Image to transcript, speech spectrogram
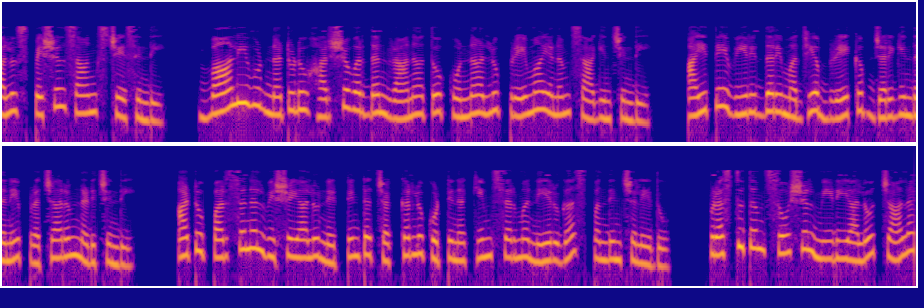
పలు స్పెషల్ సాంగ్స్ చేసింది. బాలీవుడ్ నటుడు హర్షవర్ధన్ రానాతో కొన్నాళ్ళు ప్రేమాయణం సాగించింది. అయితే వీరిద్దరి మధ్య బ్రేకప్ జరిగిందనే ప్రచారం నడిచింది. అటు పర్సనల్ విషయాలు నెట్టింట చక్కర్లు కొట్టిన కిమ్ శర్మ నేరుగా స్పందించలేదు. ప్రస్తుతం సోషల్ మీడియాలో చాలా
